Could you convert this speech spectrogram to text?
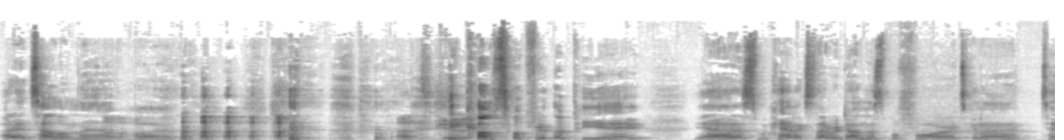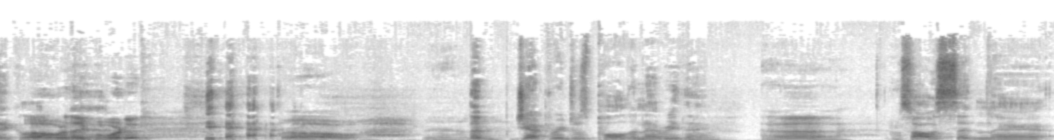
I didn't tell him that, but That's he comes over the PA. Yeah, this mechanic's never done this before. It's gonna take a little. oh, were they boarded? Yeah. Oh, man. The jet bridge was pulled and everything. Ah, So I was sitting there.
